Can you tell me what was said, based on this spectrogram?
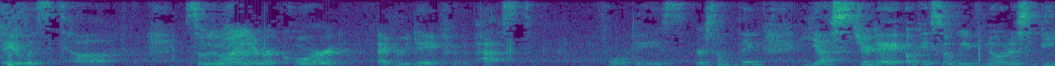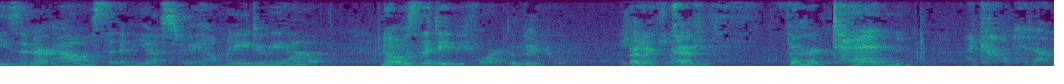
Today was tough. So we wanted to record every day for the past four days or something. Yesterday, okay, so we've noticed bees in our house, and yesterday, how many do we have? No, it was the day before. The day before. We I had like 10. Thir- 10? I counted them.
